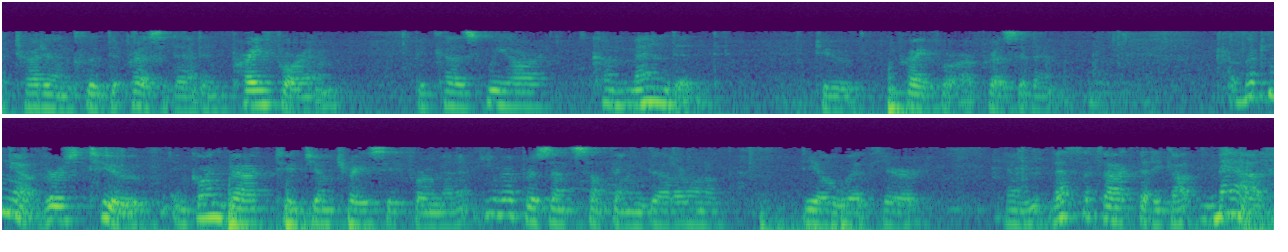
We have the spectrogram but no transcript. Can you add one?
I try to include the president and pray for him because we are commanded to pray for our president. Looking at verse 2 and going back to Jim Tracy for a minute, he represents something that I want to deal with here. And that's the fact that he got mad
